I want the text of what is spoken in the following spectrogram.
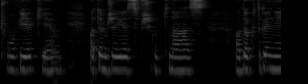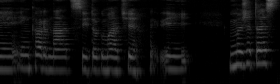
człowiekiem, o tym, że jest wśród nas, o doktrynie inkarnacji, dogmacie i mimo, że to jest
